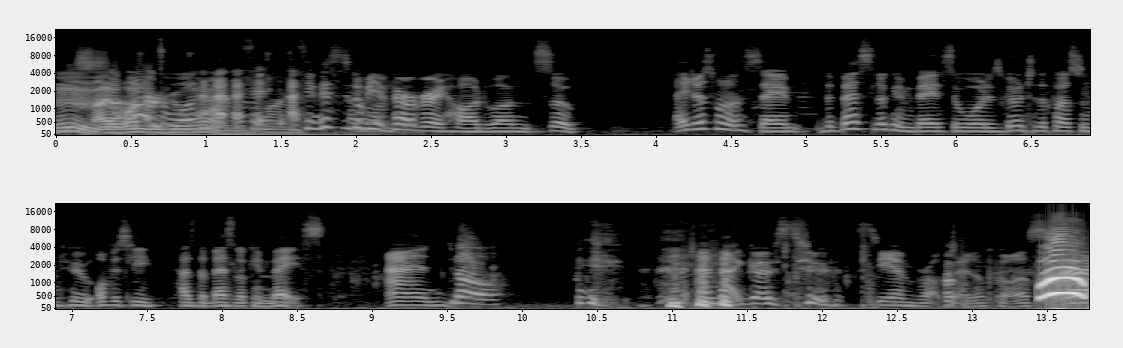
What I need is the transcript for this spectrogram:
Hmm, is I a wonder who won. I, I, think, I think this is gonna be a very, very hard one. So, I just want to say the best looking base award is going to the person who obviously has the best looking base, and No. and that goes to CM Brockman, of course. Woo!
